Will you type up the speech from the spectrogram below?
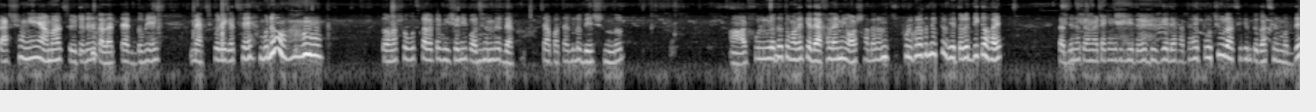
তার সঙ্গে আমার সোয়েটারের কালারটা একদমই ম্যাচ করে গেছে। বুনো? তো আমার সবুজ কালারটা ভীষণই পছন্দের। দেখো চা পাতাগুলো বেশ সুন্দর। আর ফুলগুলো তো তোমাদেরকে দেখালামই অসাধারণ। ফুলগুলো কিন্তু একটু ভেতরের দিকে হয়। তার জন্য ক্যামেরাটাকে একটু ভিতরে ঢুকিয়ে দেখাতে হয়। প্রচুর আছে কিন্তু গাছের মধ্যে।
